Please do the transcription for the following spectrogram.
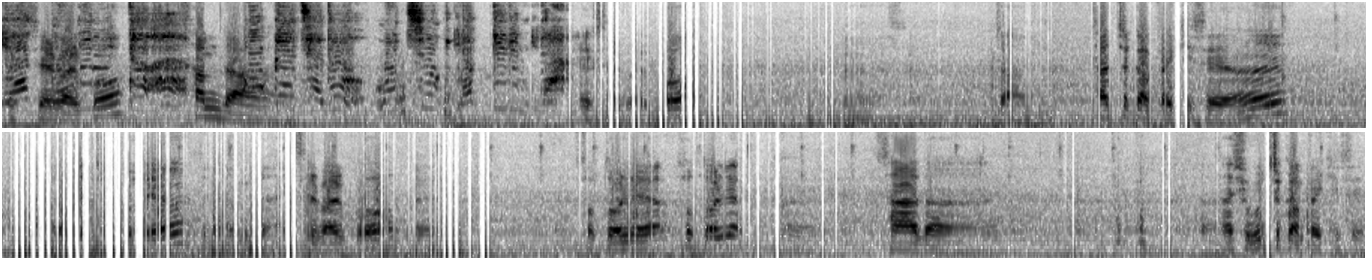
엑셀 밟고, 500m 앞 삼단. 고가차도 우측 옆길입니다. 엑셀 밟고. 자 좌측 값 밝히세요 엑셀 밟고. 네. 올려요. 속도 올려. 네. 4단 자, 다시 우측 값 밝히세요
